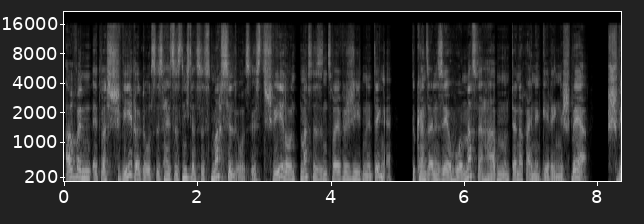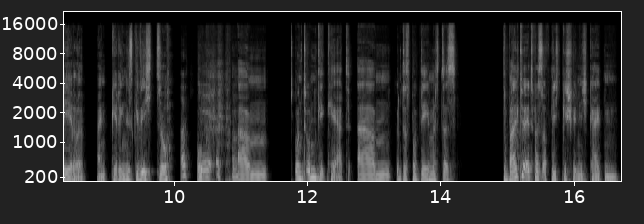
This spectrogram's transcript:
Auch wenn etwas schwerelos ist, heißt das nicht, dass es masselos ist. Schwere und Masse sind zwei verschiedene Dinge. Du kannst eine sehr hohe Masse haben und dennoch eine geringe Schwer. Schwere, ein geringes Gewicht, so. Okay, okay. Ähm, und umgekehrt. Ähm, und das Problem ist, dass sobald du etwas auf Lichtgeschwindigkeiten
